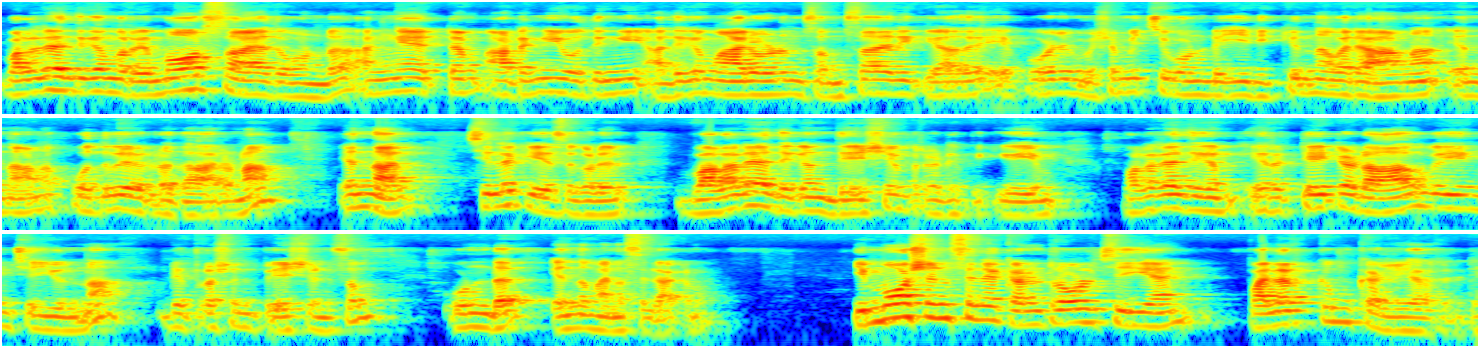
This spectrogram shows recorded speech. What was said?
വളരെയധികം റിമോർസ് ആയതുകൊണ്ട് അങ്ങേയറ്റം അടങ്ങി ഒതുങ്ങി അധികം ആരോടും സംസാരിക്കാതെ എപ്പോഴും വിഷമിച്ചുകൊണ്ട് ഇരിക്കുന്നവരാണ് എന്നാണ് പൊതുവെയുള്ള ധാരണ. എന്നാൽ ചില കേസുകളിൽ വളരെയധികം ദേഷ്യം പ്രകടിപ്പിക്കുകയും വളരെയധികം ഇറിറ്റേറ്റഡ് ആവുകയും ചെയ്യുന്ന ഡിപ്രഷൻ പേഷ്യൻസും ഉണ്ട് എന്ന് മനസ്സിലാക്കണം. ഇമോഷൻസിനെ കൺട്രോൾ ചെയ്യാൻ പലർക്കും കഴിയാറില്ല.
